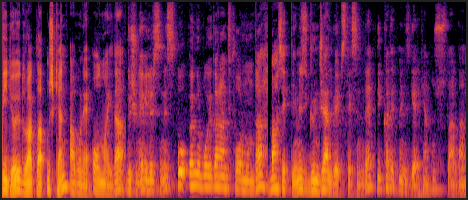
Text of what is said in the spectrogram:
videoyu duraklatmışken abone olmayı da düşünebilirsiniz. Bu ömür boyu garanti formunda bahsettiğimiz güncel web sitesinde dikkat etmeniz gereken hususlardan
